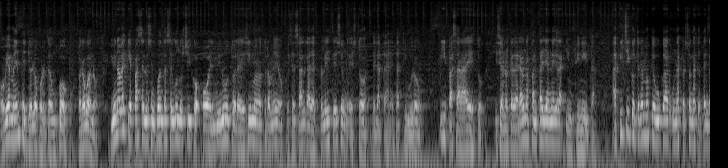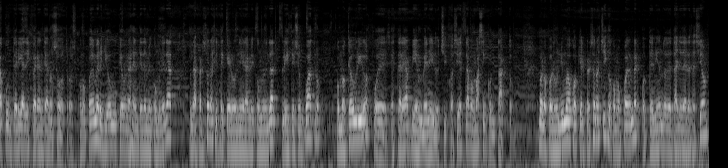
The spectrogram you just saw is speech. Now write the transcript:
Obviamente yo lo corté un poco, pero bueno, y una vez que pase los 50 segundos chicos o el minuto le decimos a nuestro amigo que se salga de PlayStation Store, de la tarjeta tiburón y pasará esto y se nos quedará una pantalla negra infinita. Aquí chicos tenemos que buscar una persona que tenga puntería diferente a nosotros. Como pueden ver yo busqué una gente de mi comunidad, una persona si te quiere unir a mi comunidad PlayStation 4 como que pues estaría bienvenido chicos, así estamos más en contacto. Bueno pues unimos a cualquier persona chicos como pueden ver obteniendo detalles de la sesión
